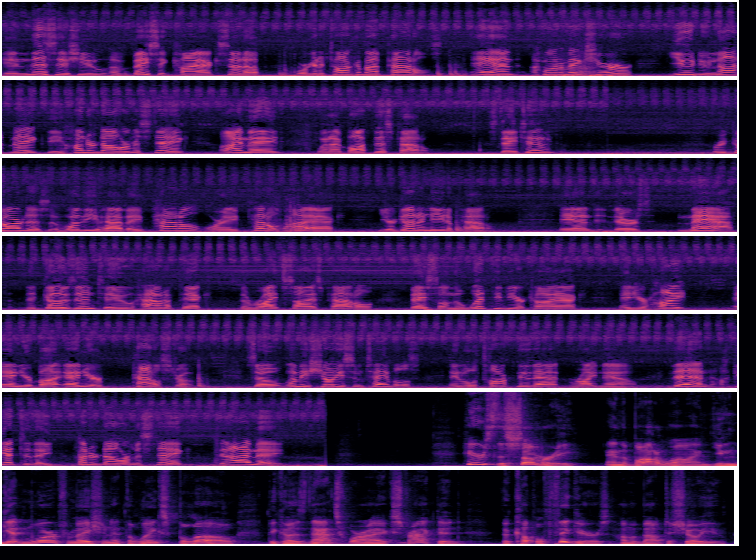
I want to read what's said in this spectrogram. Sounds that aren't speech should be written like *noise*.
in this issue of Basic Kayak Setup, we're gonna talk about paddles. And I wanna make sure you do not make the $100 mistake I made when I bought this paddle. Stay tuned. Regardless of whether you have a paddle or a pedal kayak, you're gonna need a paddle. And there's math that goes into how to pick the right size paddle based on the width of your kayak and your height and your and your paddle stroke. So let me show you some tables and we'll talk through that right now. Then I'll get to the $100 mistake that I made. Here's the summary and the bottom line. You can get more information at the links below because that's where I extracted the couple figures I'm about to show you.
